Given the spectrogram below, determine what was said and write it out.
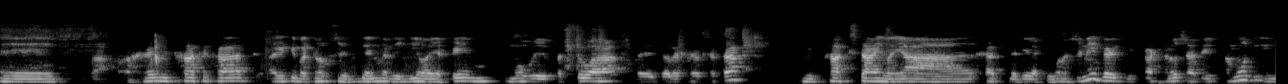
אה, אחרי משחק אחד הייתי בטוח שדנבר הגיעו עייפים, מורי פצוע וזה הולך להיות קטן. משחק שתיים היה חד צדדי לכיוון השני, ומשחק שלוש היה די צמוד עם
